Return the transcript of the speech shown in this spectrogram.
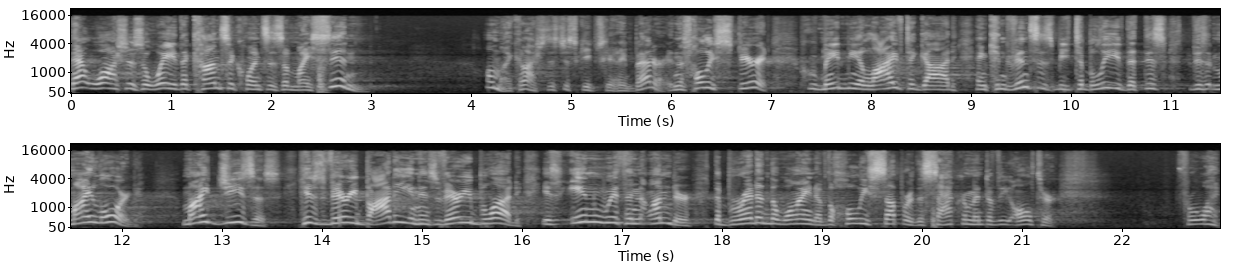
That washes away the consequences of my sin. Oh my gosh, this just keeps getting better. And this Holy Spirit who made me alive to God and convinces me to believe that this, this my Lord, my Jesus, his very body and his very blood is in with and under the bread and the wine of the Holy Supper, the sacrament of the altar. For what?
